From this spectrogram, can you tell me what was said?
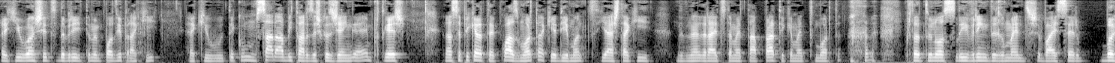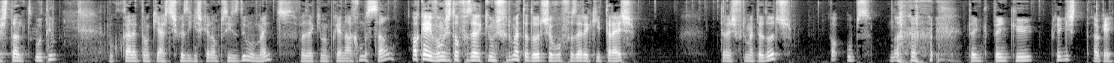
Aqui o Ancient de Abri também pode vir para aqui. Aqui o, tem que começar a habituar as coisas em, em português. A nossa picareta quase morta, aqui é diamante, e esta aqui de Netherite também está praticamente morta. Portanto, o nosso livrinho de remédios vai ser bastante útil. Vou colocar então aqui estas coisinhas que eu não preciso de momento. Fazer aqui uma pequena arrumação. Ok, vamos então fazer aqui uns fermentadores. Eu vou fazer aqui três. Três fermentadores. Oh, ups. tem que... Tem que... Porquê é que isto... Ok.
